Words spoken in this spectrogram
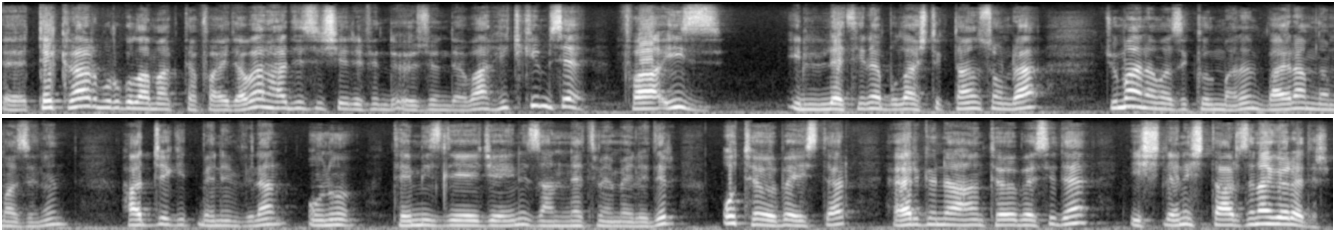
e, tekrar vurgulamakta fayda var. Hadisi şerifinde özünde var. Hiç kimse faiz illetine bulaştıktan sonra cuma namazı kılmanın, bayram namazının, hacca gitmenin filan onu temizleyeceğini zannetmemelidir. O tövbe ister. Her günahın tövbesi de işleniş tarzına göredir.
